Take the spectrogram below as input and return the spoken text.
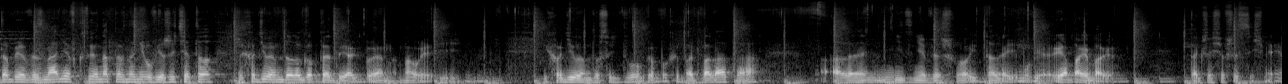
Dobre wyznanie, w które na pewno nie uwierzycie, to, że chodziłem do logopedy, jak byłem mały i, i chodziłem dosyć długo, bo chyba dwa lata, ale nic nie wyszło i dalej mówię rabarbar. Także się wszyscy śmieją.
